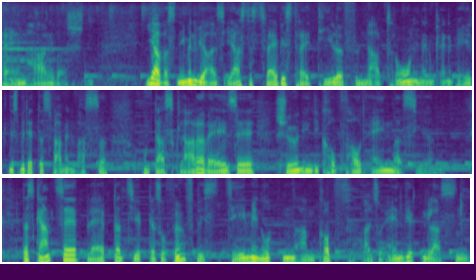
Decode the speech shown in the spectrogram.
beim Haarewaschen. Ja, was nehmen wir als erstes? Zwei bis drei Teelöffel Natron in einem kleinen Behältnis mit etwas warmem Wasser und das klarerweise schön in die Kopfhaut einmassieren. Das Ganze bleibt dann circa so 5 bis 10 Minuten am Kopf, also einwirken lassen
